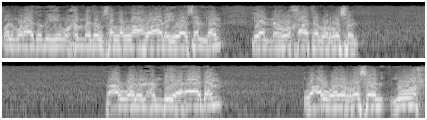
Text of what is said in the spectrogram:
والمراد به محمد صلى الله عليه وسلم لأنه خاتم الرسل. فأول الأنبياء آدم وأول الرسل نوح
